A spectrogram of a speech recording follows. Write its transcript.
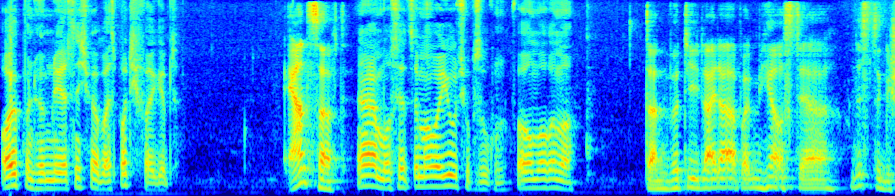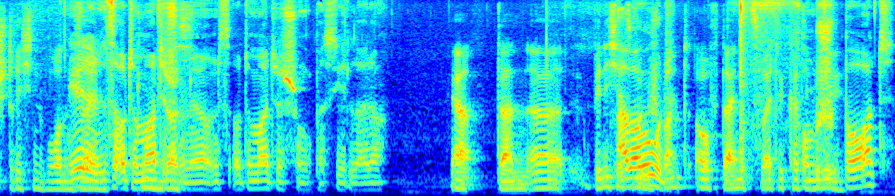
Eupen-Hymne jetzt nicht mehr bei Spotify gibt. Ernsthaft? Ja, muss jetzt immer bei YouTube suchen. Warum auch immer. Dann wird die leider bei mir aus der Liste gestrichen worden Ja, sein. das ist automatisch das. schon, ja. Und das ist automatisch schon passiert, leider. Ja, dann äh, bin ich jetzt Aber mal gut. gespannt auf deine zweite Vom Kategorie. Sport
